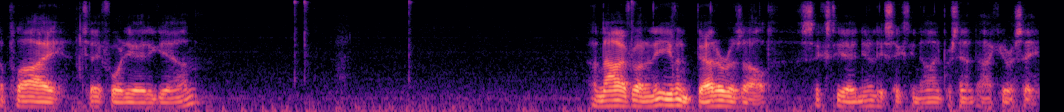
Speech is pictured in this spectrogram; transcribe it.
Apply J48 again. And now I've got an even better result, 68, nearly 69% accuracy.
